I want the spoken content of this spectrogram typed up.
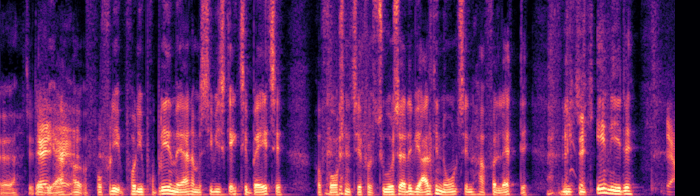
Øh, det er der, ja, vi er. Ja, ja. Og fordi, fordi problemet er, når man siger, at vi skal ikke tilbage til fra forskning til faktur, så er det, at vi aldrig nogensinde har forladt det. Vi gik ind i det, ja.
